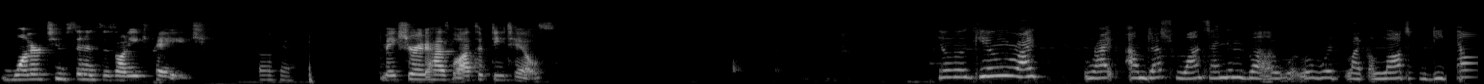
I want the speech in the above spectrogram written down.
one or two sentences on each page. Okay. Make sure it has lots of details. Can can we write write um just one sentence but with, with like a lot of detail?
